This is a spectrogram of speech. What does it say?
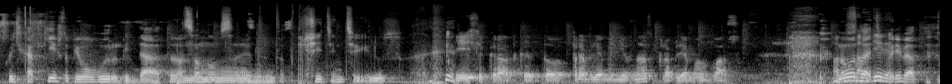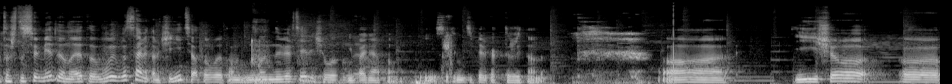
какой-нибудь хоткей, чтобы его вырубить, да. То, Пацанам ну... советуют отключить антивирус. Если кратко, то проблема не в нас, проблема в вас. А ну да, деле... типа, ребят, то, что все медленно, это вы, вы сами там чините, а то вы там навертели чего-то непонятного. И с этим теперь как-то жить надо. А, И еще э,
